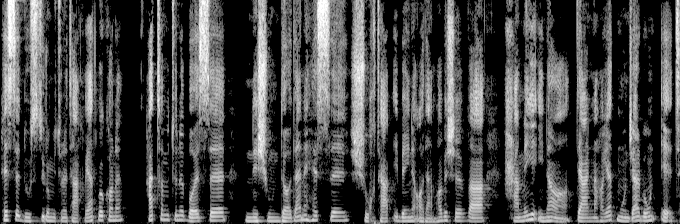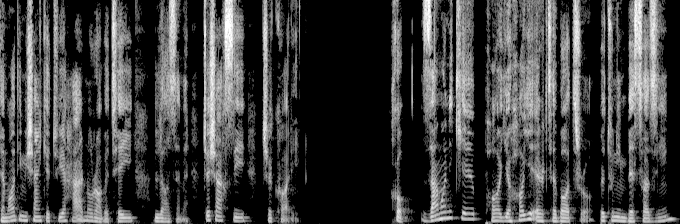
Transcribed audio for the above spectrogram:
حس دوستی رو می‌تونه تقویت بکنه. حتی می‌تونه باعث نشون دادن حس شوخ طبعی بین آدم ها بشه و همه اینا در نهایت منجر به اون اعتمادی میشن که توی هر نوع رابطه ای لازمه. چه شخصی چه کاری. خب زمانی که پایه های ارتباط رو بتونیم بسازیم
